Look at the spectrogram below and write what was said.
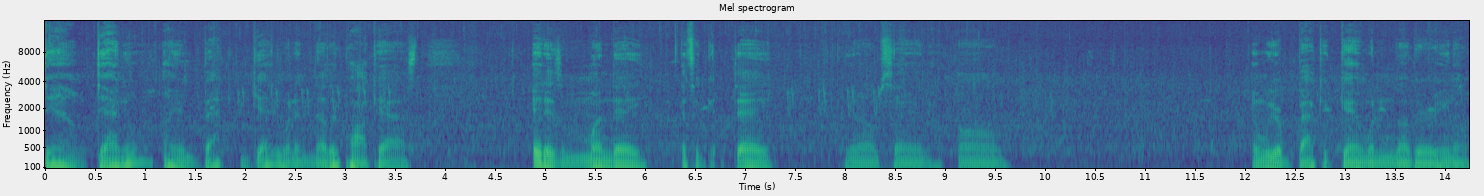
Damn, Daniel, I am back again with another podcast. It is Monday. It's a good day. You know what I'm saying? Um and we are back again with another, you know,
